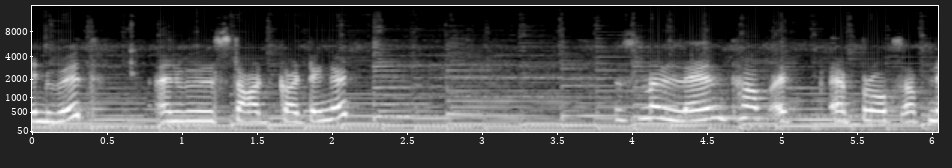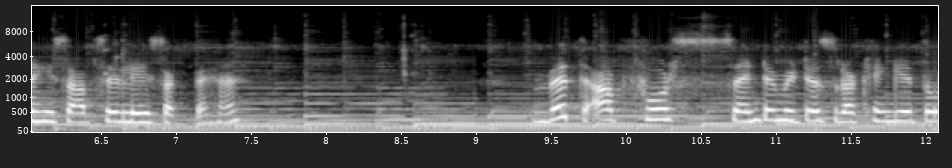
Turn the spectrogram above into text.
in width and we will start cutting it इसमें लेंथ आप अप्रोक्स अपने हिसाब से ले सकते हैं। विथ आप फोर सेंटीमीटर्स रखेंगे तो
